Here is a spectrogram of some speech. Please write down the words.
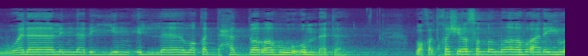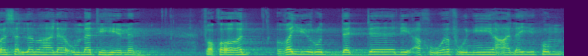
ولا من نبي إلا وقد حذره أمته وقد خشي صلى الله عليه وسلم على أمته منه. فقال غير الدجال أخوفني عليكم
